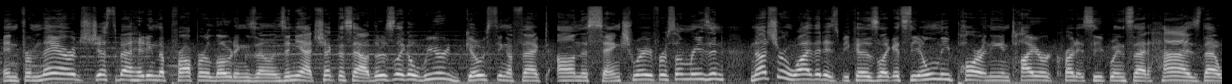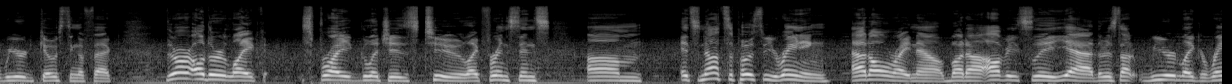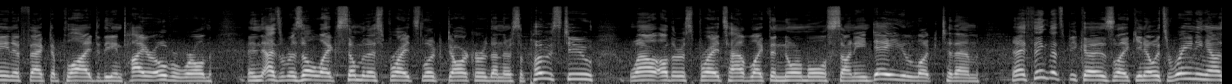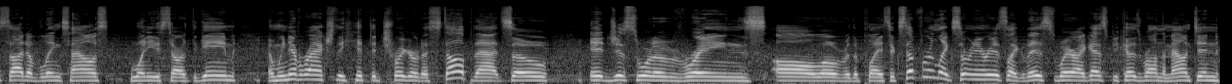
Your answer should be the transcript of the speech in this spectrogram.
And from there, it's just about hitting the proper loading zones. And yeah, check this out. There's like a weird ghosting effect on the Sanctuary for some reason. Not sure why that is, because like it's the only part in the entire credit sequence that has that weird ghosting effect. There are other like sprite glitches too. Like for instance, um, it's not supposed to be raining at all right now, but uh, obviously, yeah, there's that weird like rain effect applied to the entire overworld, and as a result, like some of the sprites look darker than they're supposed to, while other sprites have like the normal sunny day look to them. And I think that's because, like, you know, it's raining outside of Link's house when you start the game, and we never actually hit the trigger to stop that, so it just sort of rains all over the place, except for in, like, certain areas like this, where I guess because we're on the mountain,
